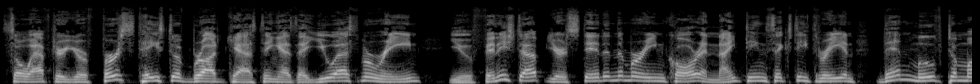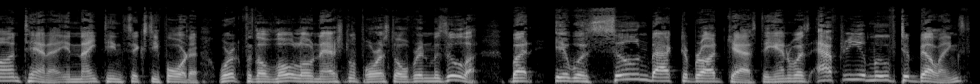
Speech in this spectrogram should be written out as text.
So, after your first taste of broadcasting as a U.S. Marine, you finished up your stint in the Marine Corps in 1963 and then moved to Montana in 1964 to work for the Lolo National Forest over in Missoula. But it was soon back to broadcasting and it was after you moved to Billings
